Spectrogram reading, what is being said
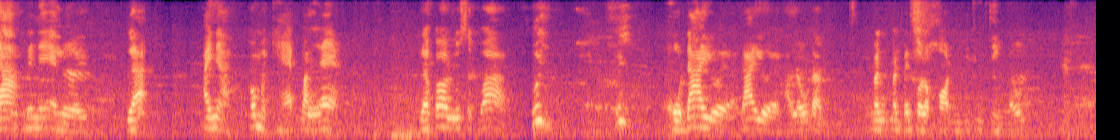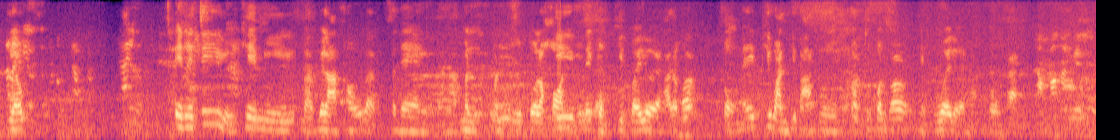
ยากแน่ ๆเลย และไอเนี่ยก็มาแคสวันแรก แล้วก็รู้สึกว่าเฮ้ยเฮ้ยโหได้เลยอะได้เลยครับแล้วแบบมันมันเป็นตัวละครนี้จริง ๆ แล้ว แล้ว เลย energy หรือเคมีแบบเวลาเขาแบบแสดงอย่างเงี้ยนะมันมันคือตัวละครที่ในผมคิดไว้เลยครับแล้วก็ส่งให้พี่วันพี่บาสดูแบบทุกคนก็เห็นด้วยเลยครับตรงกันทำว่างั้นไม่รู้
